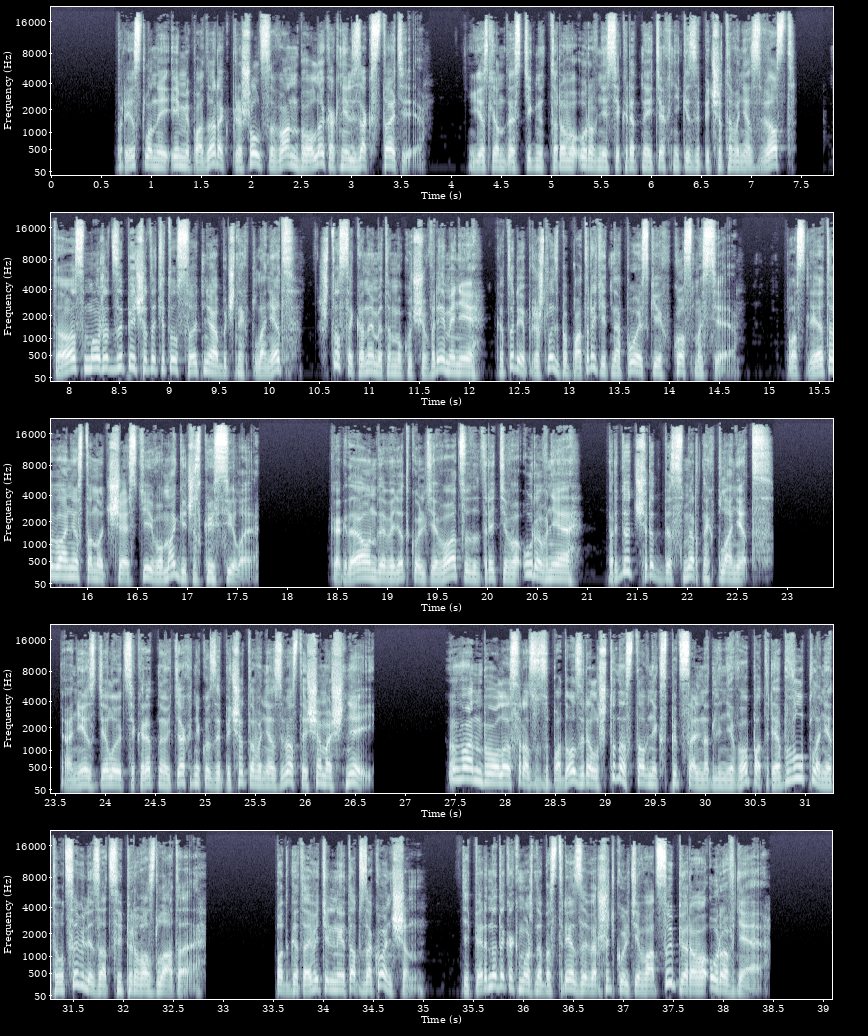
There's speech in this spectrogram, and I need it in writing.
Присланный ими подарок пришелся Ван Буэлэ как нельзя кстати. Если он достигнет второго уровня секретной техники запечатывания звезд, то сможет запечатать эту сотню обычных планет, что сэкономит ему кучу времени, которое пришлось бы потратить на поиски их в космосе. После этого они станут частью его магической силы. Когда он доведет культивацию до третьего уровня, придёт черед бессмертных планет. Они сделают секретную технику запечатывания звезд еще мощней. Ван Буэлэ сразу заподозрил, что наставник специально для него потребовал планету у цивилизации Первозлата. Подготовительный этап закончен. Теперь надо как можно быстрее завершить культивацию первого уровня.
